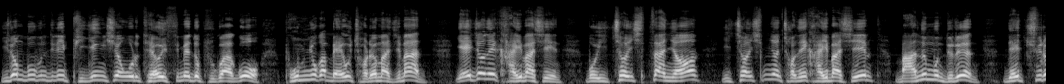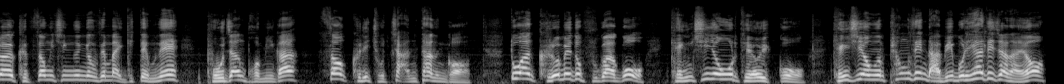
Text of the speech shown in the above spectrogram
이런 부분들이 비갱시형으로 되어 있음에도 불구하고 보험료가 매우 저렴하지만 예전에 가입하신 뭐 2014년, 2010년 전에 가입하신 많은 분들은 뇌출혈, 급성심근경색만 있기 때문에 보장 범위가 썩 그리 좋지 않다는 것. 또한 그럼에도 불구하고 갱신형으로 되어 있고 갱신형은 평생 납입을 해야 되잖아요.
